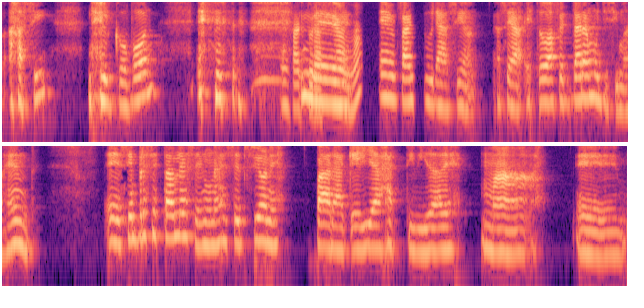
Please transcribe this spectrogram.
así del copón. En facturación, ¿no? En facturación. O sea, esto va a afectar a muchísima gente. Eh, siempre se establecen unas excepciones para aquellas actividades más eh,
